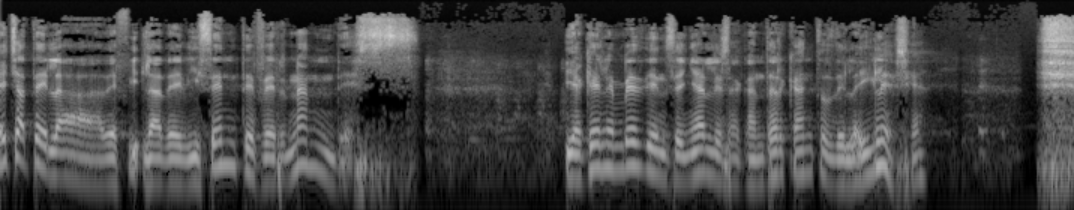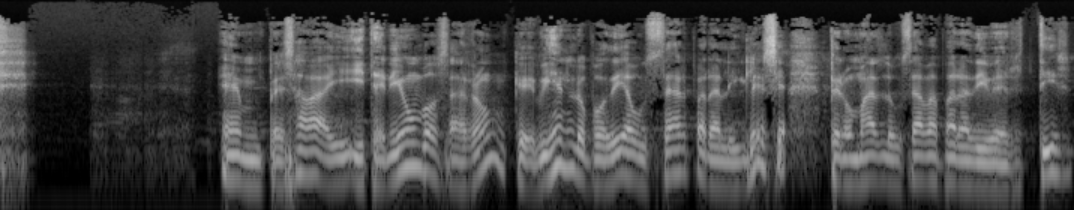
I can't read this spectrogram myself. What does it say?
Échate la de, Vicente Fernández. Y aquel en vez de enseñarles a cantar cantos de la iglesia, empezaba y, tenía un bozarrón que bien lo podía usar para la iglesia, pero más lo usaba para divertir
